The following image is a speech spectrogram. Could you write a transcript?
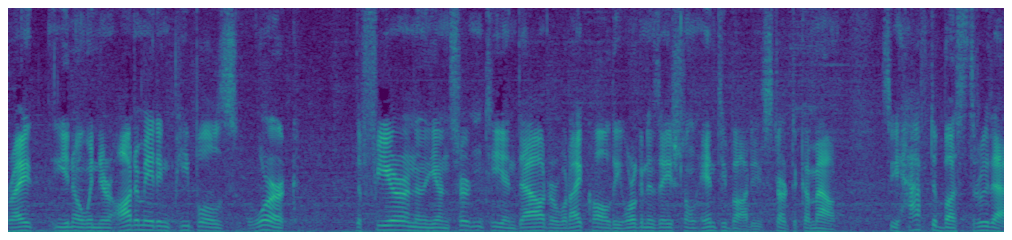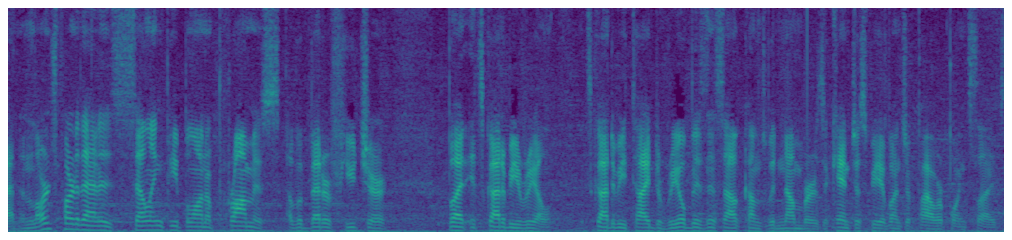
right? You know, when you're automating people's work, the fear and the uncertainty and doubt, or what I call the organizational antibodies start to come out. So you have to bust through that. And a large part of that is selling people on a promise of a better future, but it's got to be real. It's got to be tied to real business outcomes with numbers. It can't just be a bunch of PowerPoint slides.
